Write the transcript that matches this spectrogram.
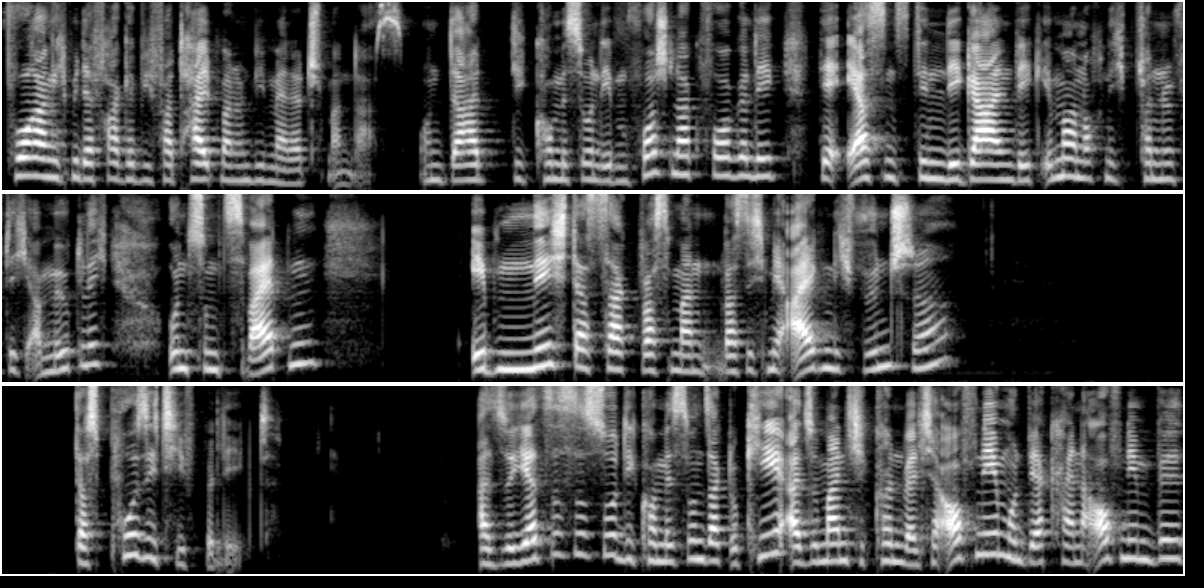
vorrangig mit der Frage, wie verteilt man und wie managt man das. Und da hat die Kommission eben einen Vorschlag vorgelegt, der erstens den legalen Weg immer noch nicht vernünftig ermöglicht und zum Zweiten eben nicht das sagt, was man, was ich mir eigentlich wünsche, das positiv belegt. Also jetzt ist es so, die Kommission sagt, okay, also manche können welche aufnehmen und wer keine aufnehmen will,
